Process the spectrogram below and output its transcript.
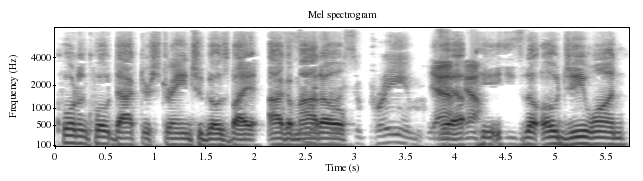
quote unquote Doctor Strange who goes by Agamotto. Sorcerer Supreme. He, he's the OG one.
